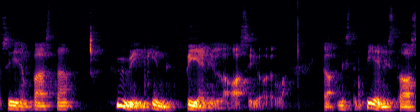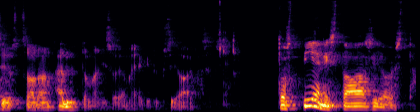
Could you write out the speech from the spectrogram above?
siihen päästään hyvinkin pienillä asioilla. Ja niistä pienistä asioista saadaan älyttömän isoja merkityksiä aikaiseksi. Tuosta pienistä asioista,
